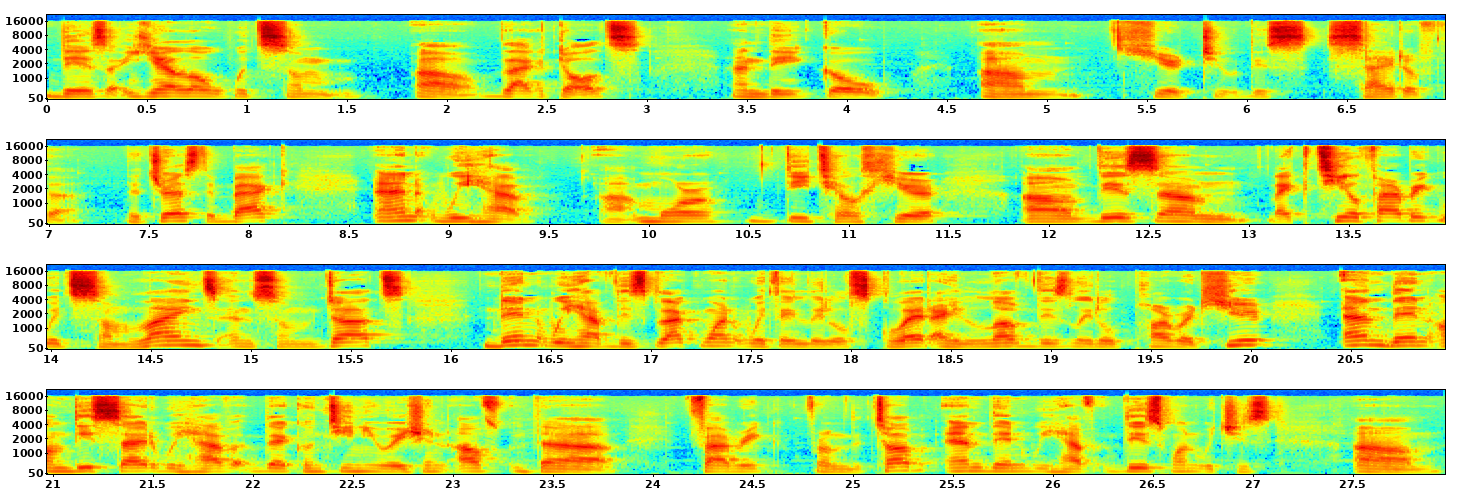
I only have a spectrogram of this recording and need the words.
this yellow with some uh, black dots, and they go um, here to this side of the, the dress, the back. And we have uh, more details here um, this um, like teal fabric with some lines and some dots. Then we have this black one with a little skelet. I love this little part right here. And then on this side, we have the continuation of the fabric from the top. And then we have this one, which is um,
